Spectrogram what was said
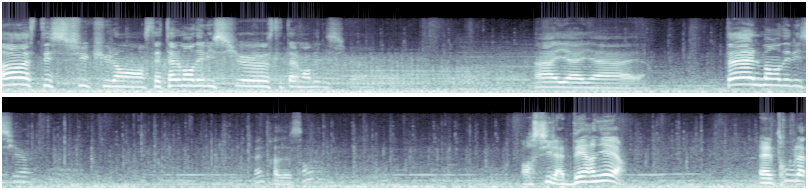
Oh, c'était succulent. C'était tellement délicieux. C'était tellement délicieux. Aïe, aïe, aïe. Tellement délicieux. trace de sang Oh si, la dernière. Elle trouve la...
